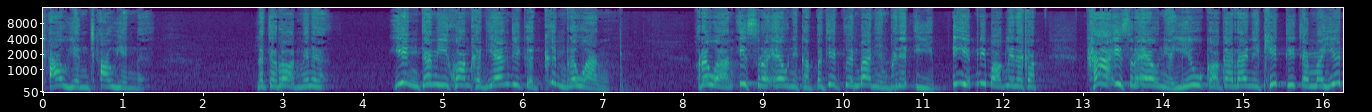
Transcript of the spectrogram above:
เช้าเย็นเช้าเย็นนะแล้วจะรอดไหมนะยิ่งถ้ามีความขัดแย้งที่เกิดขึ้นระหว่าง ระหว่างอิสราเอลนี่กับประเทศเพื่อนบ้านอย่างประเทศอียิปต์อียิปต์นี่บอกเลยนะครับ ถ้าอิสราเอลเนี่ยยิวก่อการร้ายในคิดที่จะมายึด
